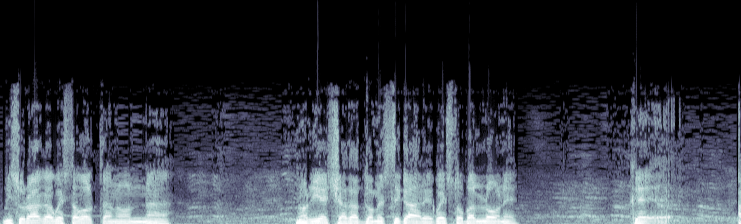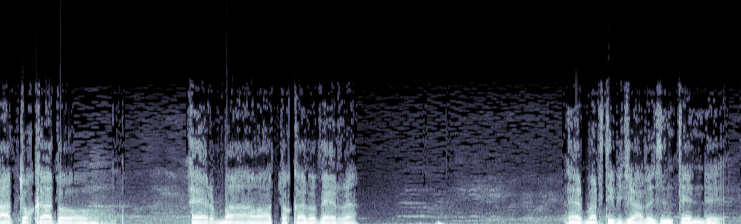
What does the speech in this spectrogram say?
Misuraga questa volta non, non riesce ad addomesticare questo pallone che ha toccato erba, ha toccato terra, erba artificiale si intende.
